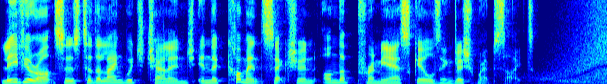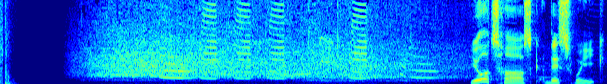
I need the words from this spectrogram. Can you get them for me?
Leave your answers to the language challenge in the comments section on the Premier Skills English website. Your task this week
